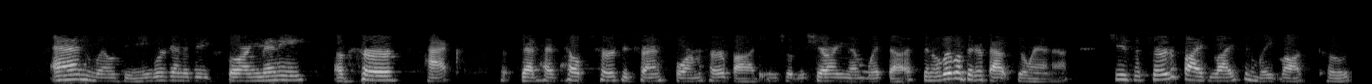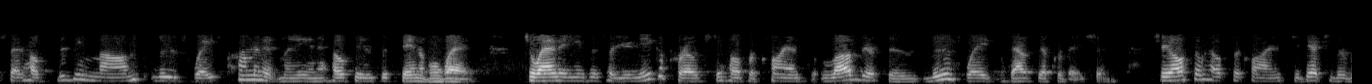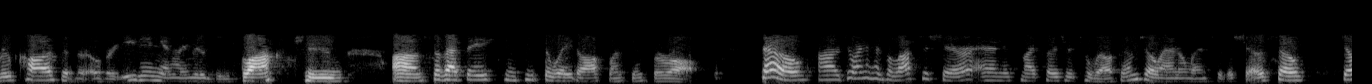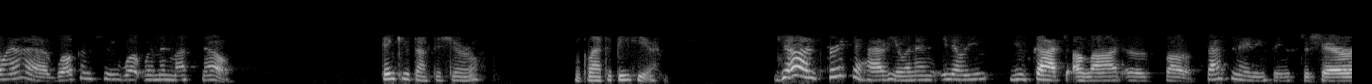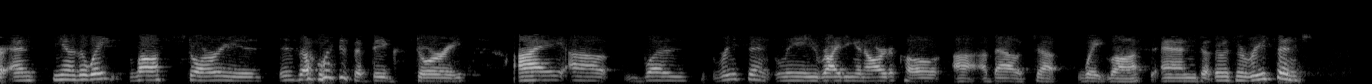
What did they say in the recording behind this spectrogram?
and well-being. We're going to be exploring many of her hacks that have helped her to transform her body, and she'll be sharing them with us. And a little bit about Joanna. She is a certified life and weight loss coach that helps busy moms lose weight permanently in a healthy and sustainable way. Joanna uses her unique approach to help her clients love their food, lose weight without deprivation. She also helps her clients to get to the root cause of their overeating and remove these blocks to um, so that they can keep the weight off once and for all. So uh, Joanna has a lot to share, and it's my pleasure to welcome Joanna Nguyen to the show. So Joanna, welcome to What Women Must Know. Thank you, Dr. Cheryl. I'm glad to be here. Yeah, it's great to have you. And then, you know, you you've got a lot of uh, fascinating things to share. And you know, the weight loss story is is always a big story. I uh, was recently writing an article uh, about uh, weight loss, and there was a recent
